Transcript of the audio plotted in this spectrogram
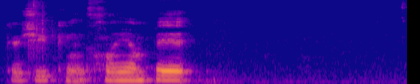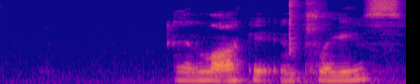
because you can clamp it and lock it in place.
